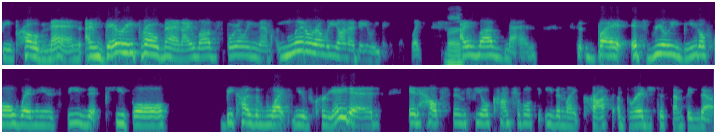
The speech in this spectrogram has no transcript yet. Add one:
be pro men. I'm very pro men. I love spoiling them literally on a daily basis. Like right. I love men, but it's really beautiful when you see that people, because of what you've created, it helps them feel comfortable to even like cross a bridge to something that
